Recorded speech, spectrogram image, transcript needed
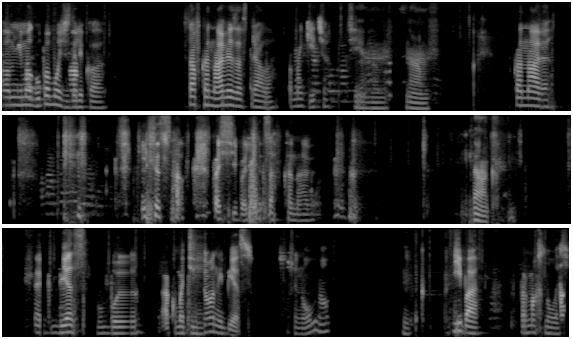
Вам не могу помочь издалека. Лиса в канаве застряла. Помогите. Где нам? Нам. В канаве. Лиса. Спасибо, лиса в канаве. Так. Так, бес был. Аккуматизированный бес. Слушай, ну умно. Ибо промахнулась.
